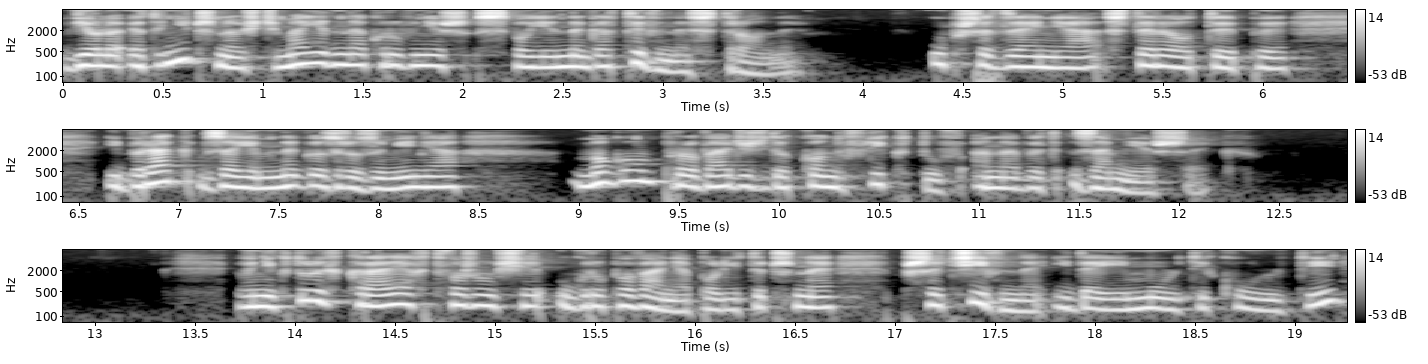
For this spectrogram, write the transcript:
Wieloetniczność ma jednak również swoje negatywne strony. Uprzedzenia, stereotypy i brak wzajemnego zrozumienia mogą prowadzić do konfliktów, a nawet zamieszek. W niektórych krajach tworzą się ugrupowania polityczne przeciwne idei multikulti,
